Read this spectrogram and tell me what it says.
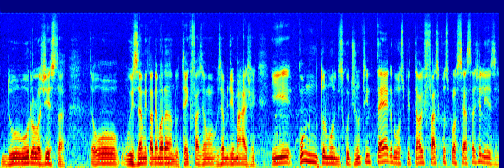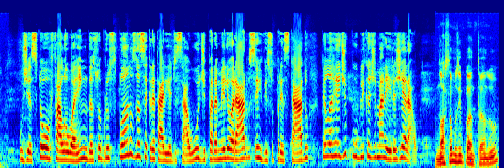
do urologista ou o exame está demorando, tem que fazer um exame de imagem. E como todo mundo discute junto, integra o hospital e faz com que os processos agilizem. O gestor falou ainda sobre os planos da Secretaria de Saúde para melhorar o serviço prestado pela rede pública de maneira geral. Nós estamos implantando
